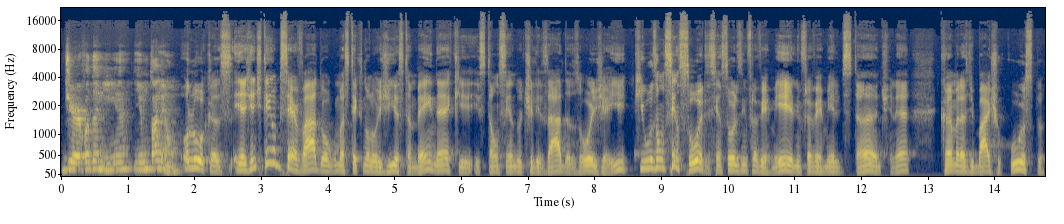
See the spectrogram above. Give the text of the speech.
de erva daninha e um talhão. Ô Lucas, e a gente tem observado algumas tecnologias também, né, que estão sendo utilizadas hoje aí, que usam sensores, sensores infravermelho, infravermelho distante, né, câmeras de baixo custo,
